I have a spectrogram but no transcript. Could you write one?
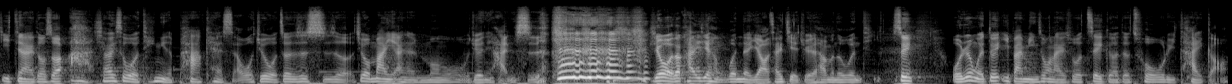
一进来都说啊，萧医师，我听你的 podcast 啊，我觉得我真的是湿热，就卖一按人摸摸，我觉得你寒湿，结果我都开一些很温的药才解决他们的问题。所以我认为对一般民众来说，这个的错误率太高，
